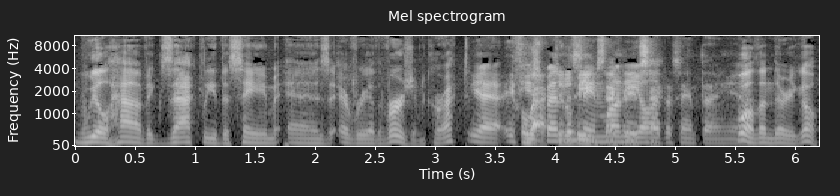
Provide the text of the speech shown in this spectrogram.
will have exactly the same as every other version, correct? Yeah, if you spend it'll the same exactly money, the you'll same. have the same thing. Yeah. Well, then there you go.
